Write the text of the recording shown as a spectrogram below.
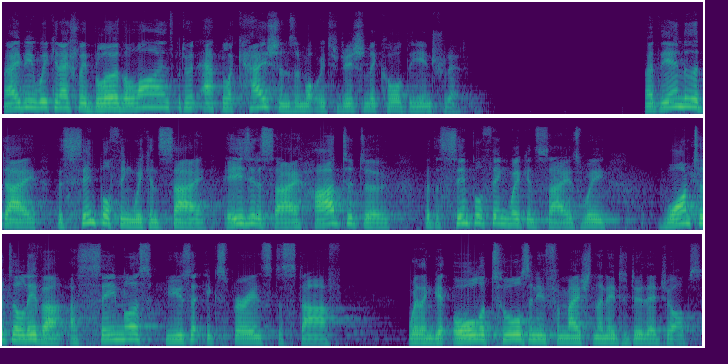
Maybe we can actually blur the lines between applications and what we traditionally called the intranet. At the end of the day, the simple thing we can say, easy to say, hard to do, but the simple thing we can say is we want to deliver a seamless user experience to staff where they can get all the tools and information they need to do their jobs.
